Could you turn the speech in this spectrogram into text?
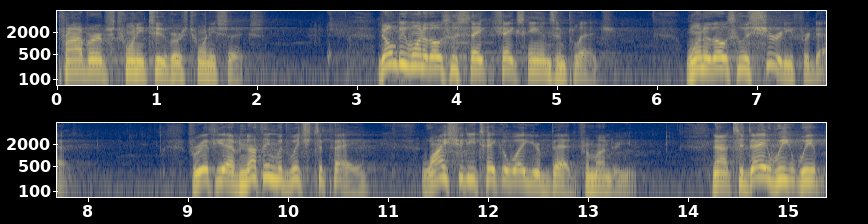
Proverbs 22, verse 26. Don't be one of those who shakes hands and pledge, one of those who is surety for debt. For if you have nothing with which to pay, why should he take away your bed from under you? Now, today we, we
